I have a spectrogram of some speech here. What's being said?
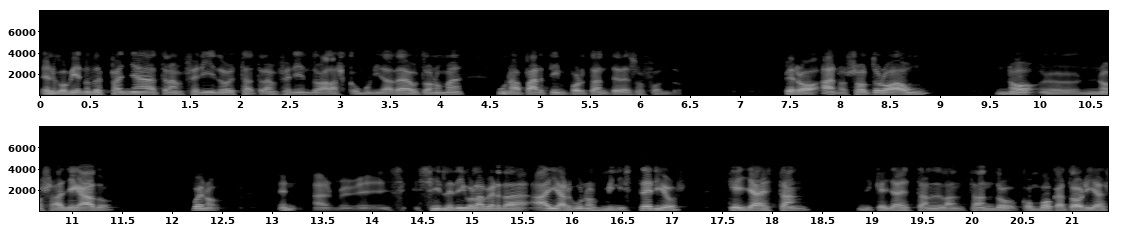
El gobierno de España ha transferido, está transfiriendo a las comunidades autónomas una parte importante de esos fondos. Pero a nosotros aún no eh, nos ha llegado. Bueno, eh, si, le digo la verdad, hay algunos ministerios que ya están que ya están lanzando convocatorias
